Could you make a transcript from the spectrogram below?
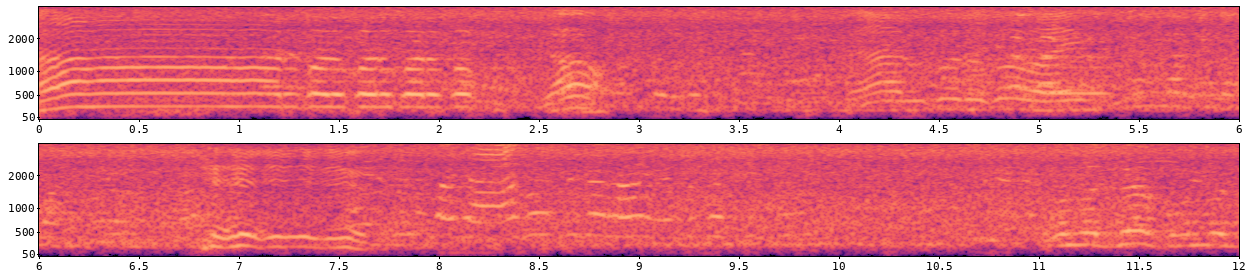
हाँ रुको रुको रुको रुको जाओ यार रुको रुको भाई फोन बज गया फोन बज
